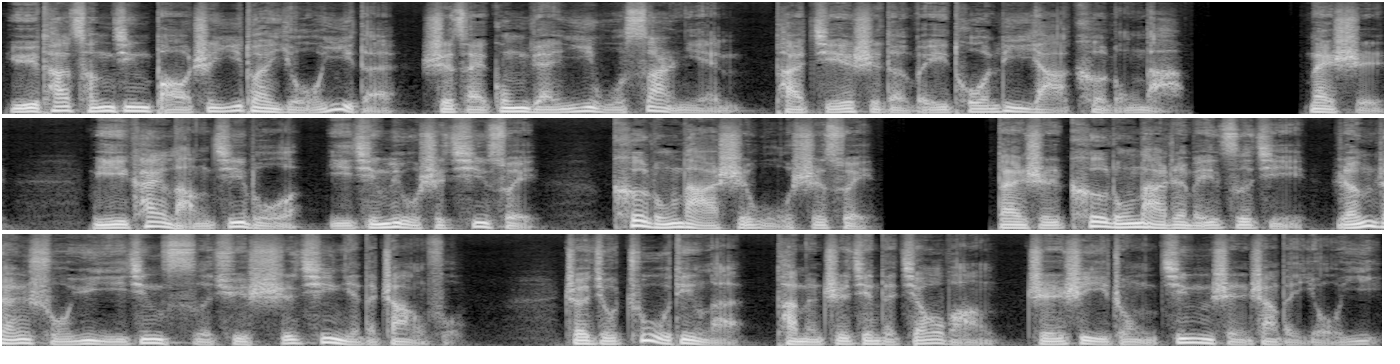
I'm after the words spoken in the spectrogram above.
与他曾经保持一段友谊的是在公元一五四二年他结识的维托利亚·克隆纳。那时，米开朗基罗已经六十七岁。科隆纳是五十岁，但是科隆纳认为自己仍然属于已经死去十七年的丈夫，这就注定了他们之间的交往只是一种精神上的友谊。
